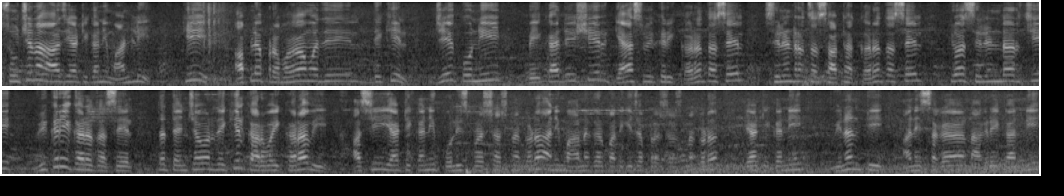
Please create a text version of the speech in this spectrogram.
सूचना आज या ठिकाणी मांडली की आपल्या प्रभागामध्ये देखील जे कोणी बेकायदेशीर गॅस विक्री करत असेल सिलेंडरचा साठा करत असेल किंवा सिलेंडरची विक्री करत असेल तर त्यांच्यावर देखील कारवाई करावी अशी या ठिकाणी पोलीस प्रशासनाकडं आणि महानगरपालिकेच्या प्रशासनाकडं या ठिकाणी विनंती आणि सगळ्या नागरिकांनी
